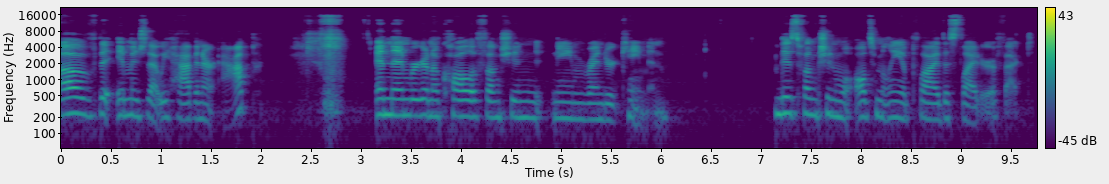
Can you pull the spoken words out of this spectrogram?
of the image that we have in our app. And then we're going to call a function named render Caman. This function will ultimately apply the slider effect.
